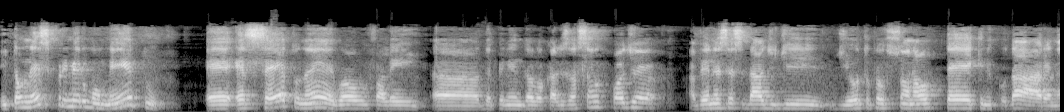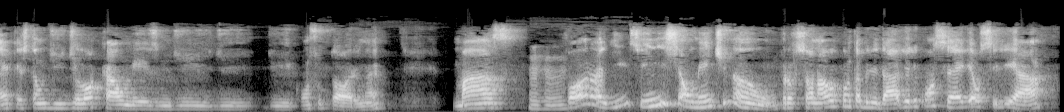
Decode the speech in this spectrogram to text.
Então, nesse primeiro momento, é, exceto, né, igual eu falei, uh, dependendo da localização, pode haver necessidade de, de outro profissional técnico da área, né, questão de, de local mesmo, de, de, de consultório, né. Mas, uhum. fora isso, inicialmente não. O profissional de contabilidade ele consegue auxiliar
